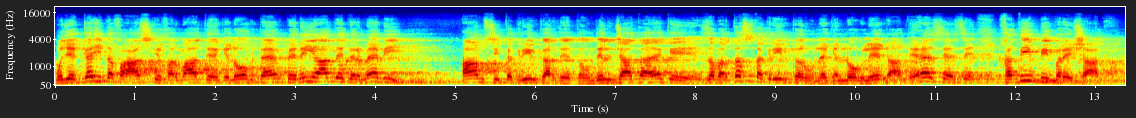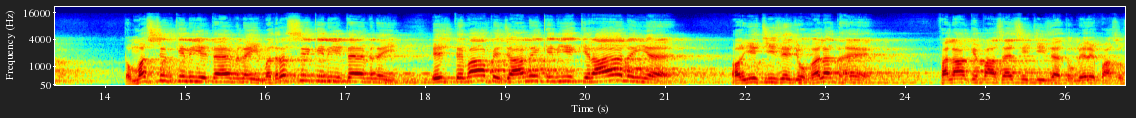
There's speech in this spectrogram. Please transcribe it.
مجھے کئی دفعہ ہنس کے فرماتے ہیں کہ لوگ ٹائم پہ نہیں آتے، پھر میں بھی عام سی تقریر کر دیتا ہوں۔ دل چاہتا ہے کہ زبردست تقریر کروں، لیکن لوگ لیٹ آتے ہیں۔ ایسے ایسے خطیب بھی پریشان ہیں۔ تو مسجد کے لیے ٹائم نہیں، مدرسے کے لیے ٹائم نہیں، اجتماع پہ جانے کے لیے کرایہ نہیں ہے۔ اور یہ چیزیں جو غلط ہیں، فلاں کے پاس ایسی چیز ہے تو میرے پاس اس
